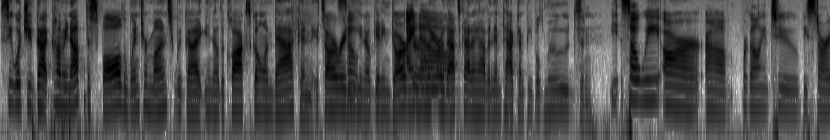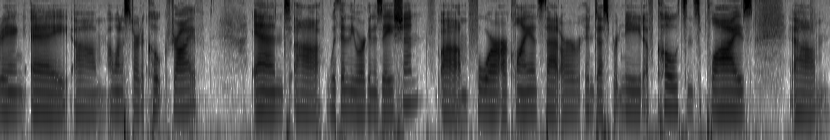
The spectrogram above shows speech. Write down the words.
see what you've got coming up this fall, the winter months. We've got, you know, the clock's going back and it's already, So, you know, getting dark I earlier. know. That's got to have an impact on people's moods and So we are uh, we're going to be starting a um, I want to start a Coke drive, and uh, within the organization um, for our clients that are in desperate need of coats and supplies. Um,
